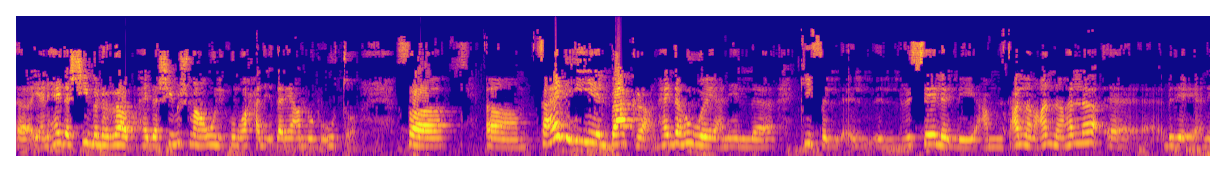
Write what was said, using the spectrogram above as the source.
يعني هيدا الشيء من الرب هيدا الشيء مش معقول يكون واحد يقدر يعمله بقوته. ف فهذه هي ال background هيدا هو يعني كيف ال ال الرسالة اللي عم نتعلم عنها هلا. آه، يعني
